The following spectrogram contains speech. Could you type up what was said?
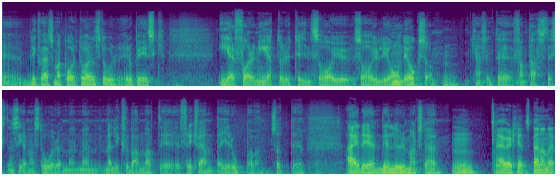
eh, likväl som att Porto har en stor europeisk erfarenhet och rutin så har ju, så har ju Lyon det också. Mm. Kanske inte fantastiskt de senaste åren men, men, men lik förbannat eh, frekventa i Europa. Va? Så att, eh, nej, det, är, det är en lurig match det här. Mm. Ja, verkligen spännande.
